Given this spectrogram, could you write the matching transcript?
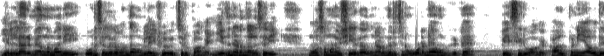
எல்லாருமே அந்த மாதிரி ஒரு சிலரை வந்து அவங்க லைஃப்பில் வச்சுருப்பாங்க. எது நடந்தாலும் சரி மோசமான விஷயம் ஏதாவது நடந்துருச்சுன்னா உடனே அவங்கக்கிட்ட பேசிடுவாங்க கால் பண்ணியாவது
